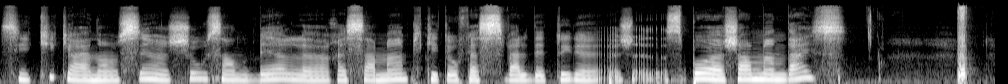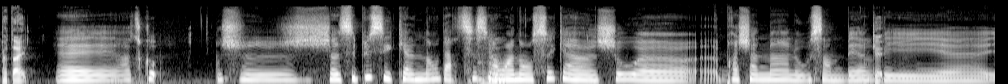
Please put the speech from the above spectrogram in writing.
c'est qui qui a annoncé un show au Centre Bell récemment puis qui était au festival d'été? c'est pas Charles Mendes? Peut-être. en tout cas, je ne sais plus c'est quel nom d'artiste. Ils ont mhm. annoncé qu'il y a un show euh, prochainement là, au Centre Bell. Euh,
